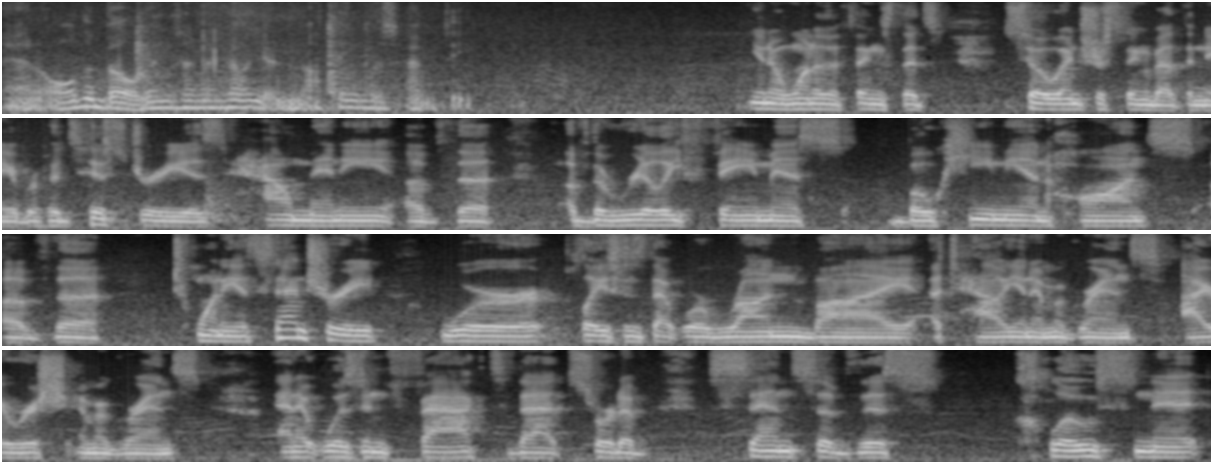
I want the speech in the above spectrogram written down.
and all the buildings, and I tell you, nothing was empty. You know, one of the things that's so interesting about the neighborhood's history is how many of the of the really famous bohemian haunts of the 20th century were places that were run by Italian immigrants, Irish immigrants. And it was, in fact, that sort of sense of this close knit,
